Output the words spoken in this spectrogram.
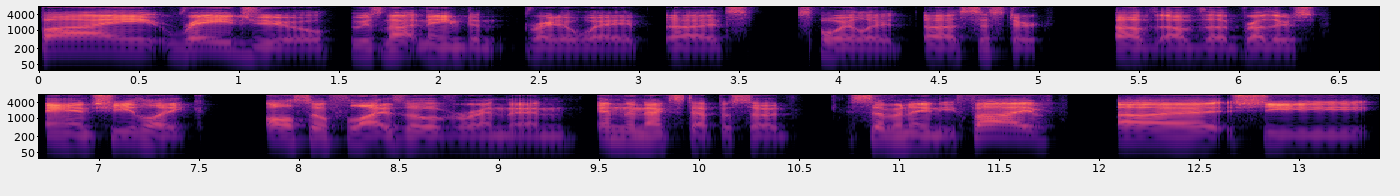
by Reiju, who is not named in, right away. Uh, it's spoiler, uh, sister of of the brothers, and she like also flies over, and then in the next episode, 785, uh, she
